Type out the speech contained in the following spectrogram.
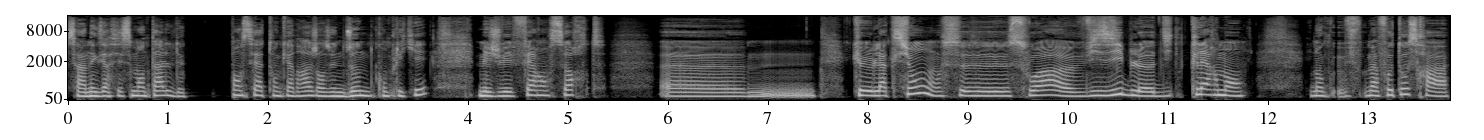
c'est un exercice mental de penser à ton cadrage dans une zone compliquée, mais je vais faire en sorte euh, que l'action soit visible clairement. Donc ma photo sera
